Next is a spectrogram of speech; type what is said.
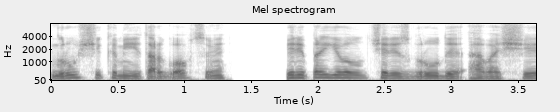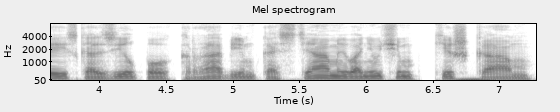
грузчиками и торговцами, перепрыгивал через груды овощей, скользил по крабьим костям и вонючим кишкам.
